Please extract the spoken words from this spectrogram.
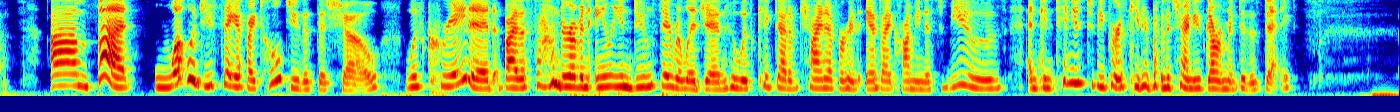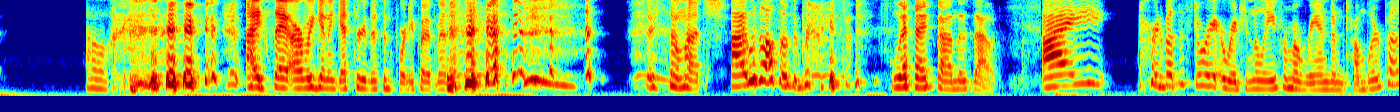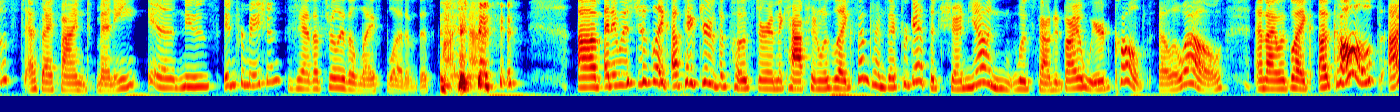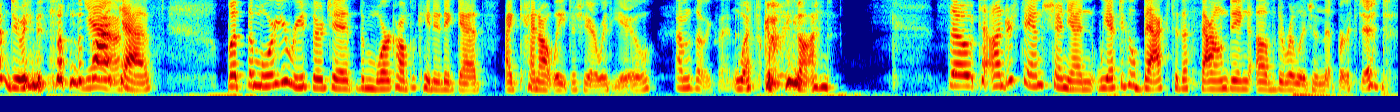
Um, but what would you say if I told you that this show was created by the founder of an alien doomsday religion who was kicked out of China for his anti communist views and continues to be persecuted by the Chinese government to this day? Oh. I'd say, are we going to get through this in 45 minutes? There's so much. I was also surprised when I found this out. I heard about the story originally from a random Tumblr post, as I find many uh, news information. Yeah, that's really the lifeblood of this podcast. um, and it was just like a picture of the poster, and the caption was like, "Sometimes I forget that Shen Yun was founded by a weird cult." LOL. And I was like, "A cult? I'm doing this on the Yeah. podcast." But the more you research it, the more complicated it gets. I cannot wait to share with you I'm so excited. what's going on. So, to understand Shen Yun, we have to go back to the founding of the religion that birthed it.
